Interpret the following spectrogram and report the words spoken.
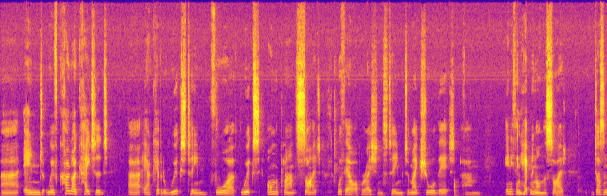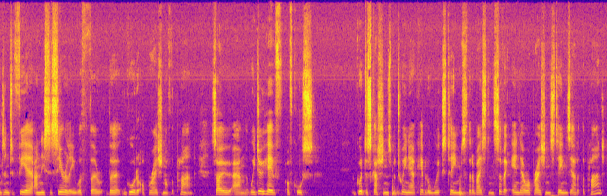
Uh, and we've co-located uh, our capital works team for works on the plant site with our operations team to make sure that um, anything happening on the site doesn't interfere unnecessarily with the, the good operation of the plant. So um, we do have, of course, good discussions between our capital works teams that are based in Civic and our operations teams out at the plant.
